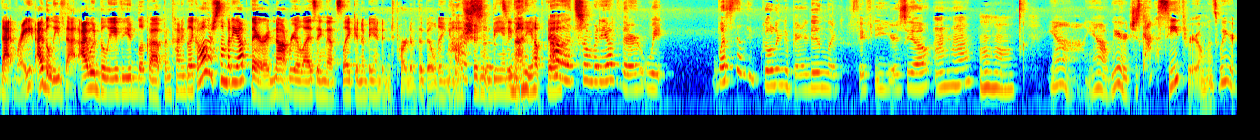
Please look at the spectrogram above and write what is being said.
that right i believe that i would believe that you'd look up and kind of be like oh there's somebody up there and not realizing that's like an abandoned part of the building and there Oh, shouldn't be it's like, anybody up there Oh, that's somebody up there. Wait, was that like building abandoned like fifty years ago? mm-hmm. Yeah yeah weird. Just kind of see-through. That's weird.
